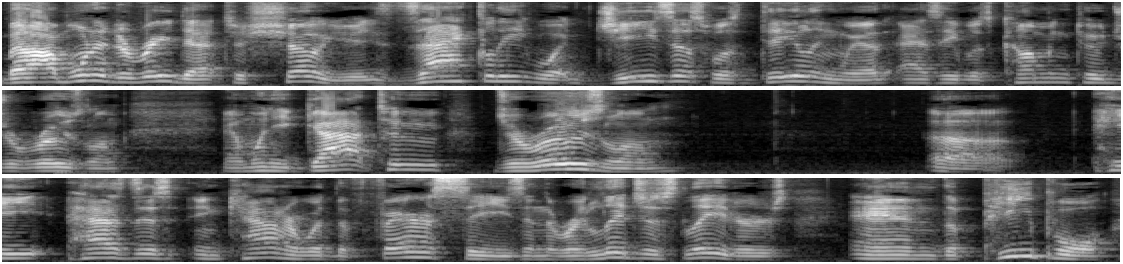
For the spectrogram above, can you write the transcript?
but I wanted to read that to show you exactly what Jesus was dealing with as he was coming to Jerusalem. And when he got to Jerusalem, uh, he has this encounter with the Pharisees and the religious leaders and the people.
